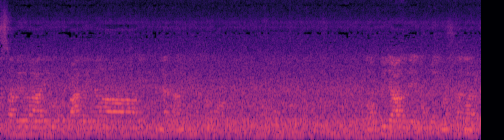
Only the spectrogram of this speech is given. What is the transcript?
السميع العليم. وتب علينا إنك أنت التواب رب اجعل لي مقيم الصلاة.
